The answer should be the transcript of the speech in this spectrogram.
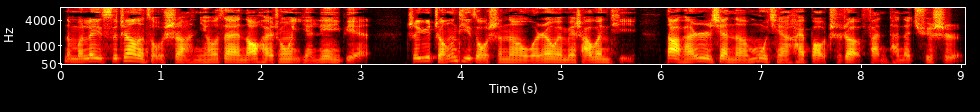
那么类似这样的走势啊，你要在脑海中演练一遍。至于整体走势呢，我认为没啥问题。大盘日线呢，目前还保持着反弹的趋势。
